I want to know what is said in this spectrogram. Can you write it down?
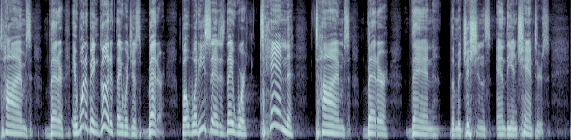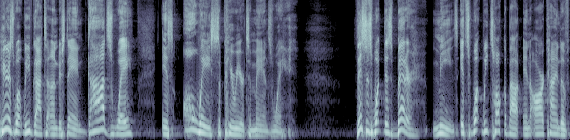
times better. It would have been good if they were just better. But what he said is they were 10 times better than the magicians and the enchanters. Here's what we've got to understand God's way is always superior to man's way. This is what this better means. It's what we talk about in our kind of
